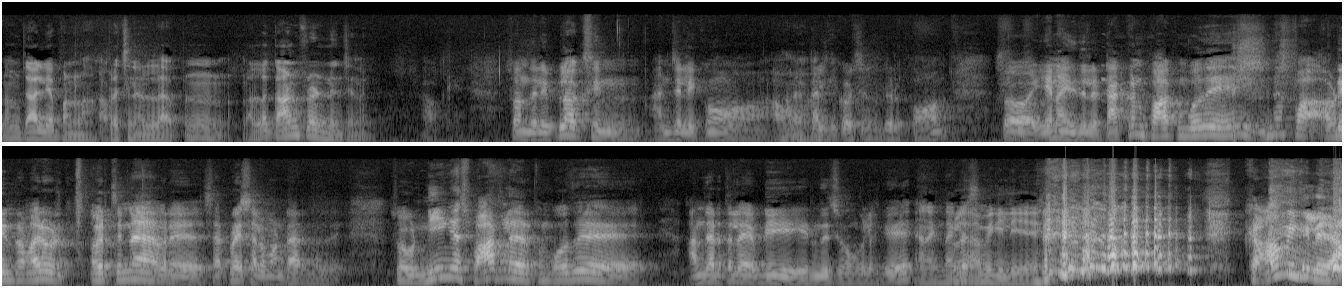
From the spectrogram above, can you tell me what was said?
நம்ம ஜாலியாக பண்ணலாம். பிரச்சனை இல்லை அப்படின்னு நல்ல கான்ஃபிடென்ட் இருந்துச்சு எனக்கு. ஓகே ஸோ அந்த லிப்லாக் சீன் அஞ்சலிக்கும் அவங்க கல்கி கோச்சனுக்கு இருக்கும். ஸோ ஏன்னா இதில் டக்குன்னு பார்க்கும்போது "ஏய், என்னப்பா? அப்படின்ற மாதிரி ஒரு ஒரு சின்ன ஒரு சர்ப்ரைஸ் எலமெண்ட்டாக இருந்தது. ஸோ நீங்கள் ஸ்பாட்டில் இருக்கும்போது அந்த இடத்துல எப்படி இருந்துச்சு உங்களுக்கு? எனக்கு தான் காமிக்கலையே. காமிங்கலையா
